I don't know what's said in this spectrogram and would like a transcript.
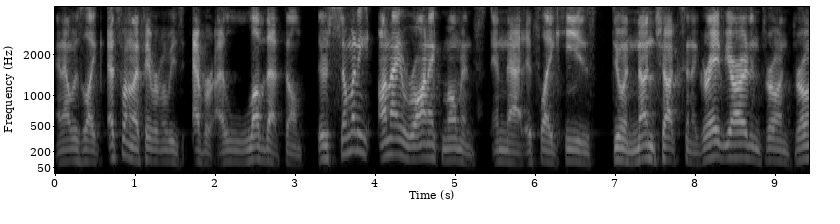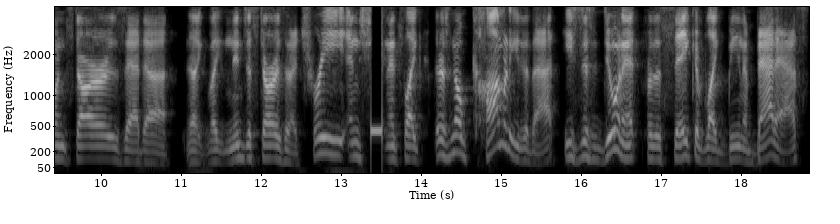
and i was like that's one of my favorite movies ever. I love that film. There's so many unironic moments in that. It's like he's doing nunchucks in a graveyard and throwing throwing stars at uh like like ninja stars at a tree and shit. And it's like there's no comedy to that. He's just doing it for the sake of like being a badass.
